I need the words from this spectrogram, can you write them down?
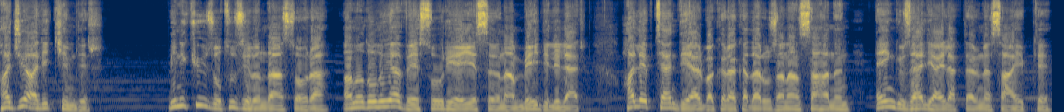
Hacı Ali kimdir? 1230 yılından sonra Anadolu'ya ve Suriye'ye sığınan Beydililer, Halep'ten Diyarbakır'a kadar uzanan sahanın en güzel yaylaklarına sahipti.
